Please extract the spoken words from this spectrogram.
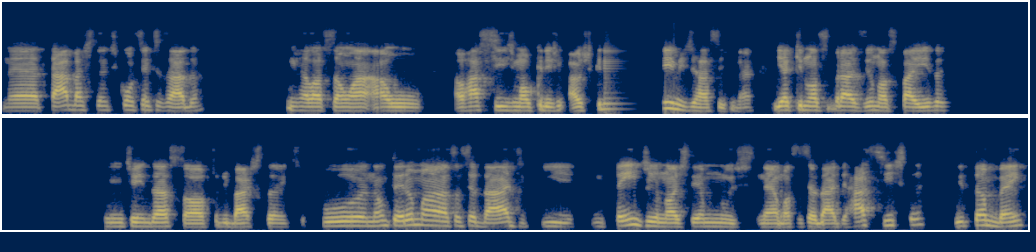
né, tá bastante conscientizada em relação a, ao, ao racismo, ao, aos crimes de racismo, né? E aqui no nosso Brasil, nosso país, a gente ainda sofre bastante por não ter uma sociedade que entende que nós temos né, uma sociedade racista e também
